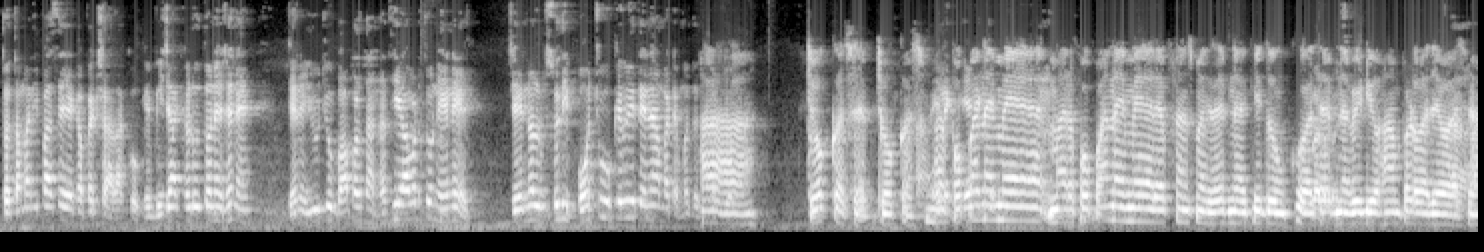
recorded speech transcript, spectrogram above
તો તમારી પાસે એક અપેક્ષા રાખું કે બીજા ખેડૂતોને છે ને જેને યુટ્યુબ વાપરતા નથી આવડતું ને એને ચેનલ સુધી પહોંચવું કેવી રીતે એના માટે મદદ હા. ચોક્કસ સાહેબ ચોક્કસ. મારા પપ્પાને મેં મારા પપ્પાને મેં રેફરન્સમાં સાહેબને કીધું સાહેબના. વીડિયો સાંભળવા જેવા છે.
